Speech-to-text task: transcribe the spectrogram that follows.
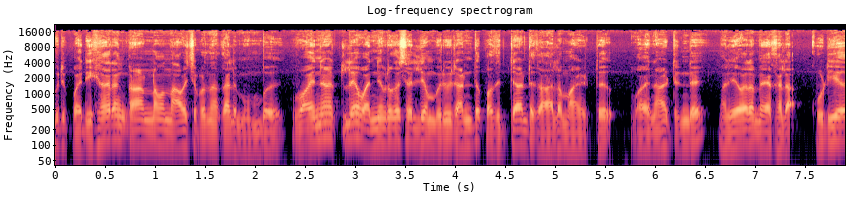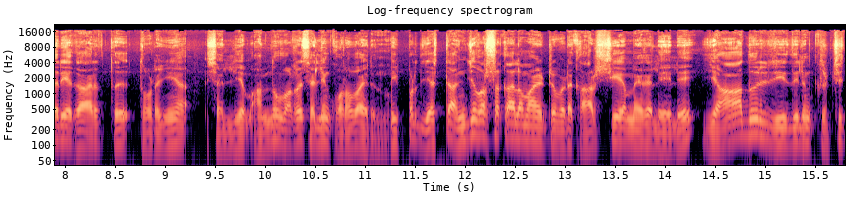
ഒരു പരിഹാരം കാണണമെന്ന് ആവശ്യപ്പെടുന്നതിനേക്കാളും മുമ്പ് വയനാട്ടിലെ വന്യമൃഗശല്യം ഒരു രണ്ട് പതിറ്റാണ്ട് കാലമായിട്ട് വയനാട്ടിന്റെ മലയോര മേഖല കുടിയേറിയ കാലത്ത് തുടങ്ങിയ ശല്യം അന്നും വളരെ ശല്യം കുറവായിരുന്നു. ഇപ്പോൾ ജസ്റ്റ് അഞ്ച് വർഷക്കാലമായിട്ട് ഇവിടെ കാർഷിക മേഖലയിൽ യാതൊരു രീതിയിലും കൃഷി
